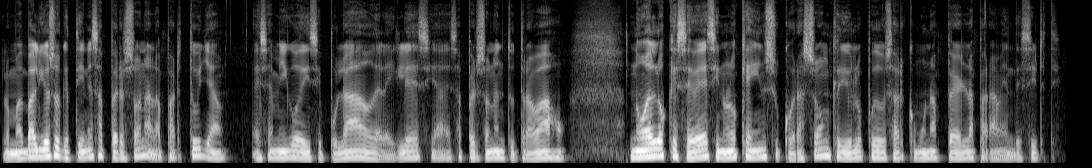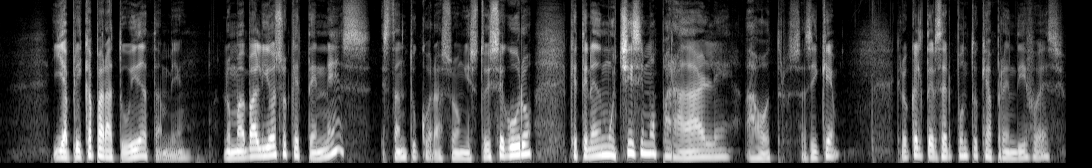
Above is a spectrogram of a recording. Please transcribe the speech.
Lo más valioso que tiene esa persona, la par tuya, ese amigo discipulado, de la iglesia, esa persona en tu trabajo, no es lo que se ve, sino lo que hay en su corazón, que Dios lo puede usar como una perla para bendecirte. Y aplica para tu vida también. Lo más valioso que tenés está en tu corazón y estoy seguro que tenés muchísimo para darle a otros. Así que creo que el tercer punto que aprendí fue eso.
